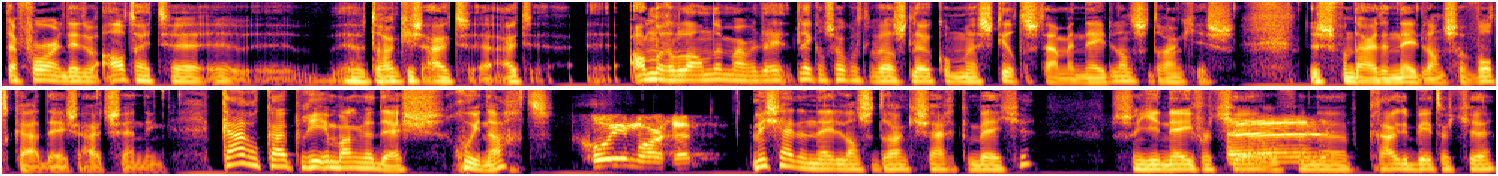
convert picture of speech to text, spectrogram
daarvoor deden we altijd drankjes uit, uit andere landen, maar het leek ons ook wel eens leuk om stil te staan met Nederlandse drankjes. Dus vandaar de Nederlandse wodka deze uitzending. Karel Kuiperi in Bangladesh, goeienacht. Goedemorgen. Mis jij de Nederlandse drankjes eigenlijk een beetje? Dus een jenevertje uh, of een uh, kruidenbittertje?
